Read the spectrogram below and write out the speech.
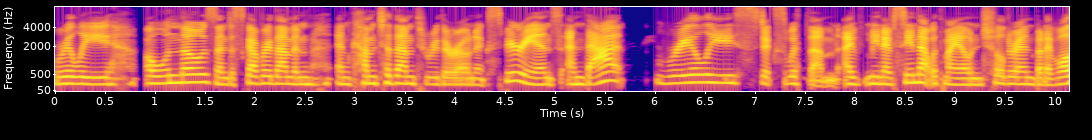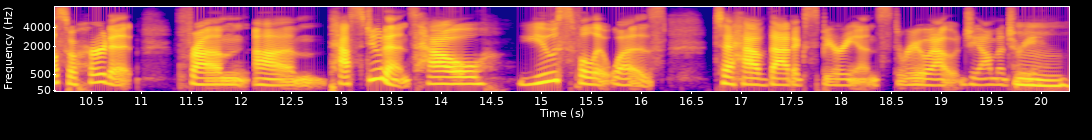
really own those and discover them and and come to them through their own experience and that really sticks with them. I mean, I've seen that with my own children, but I've also heard it from um, past students how useful it was to have that experience throughout geometry. Mm,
